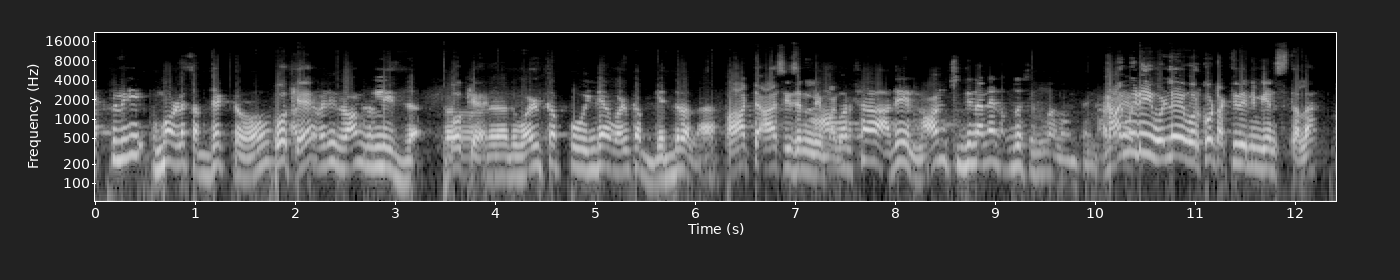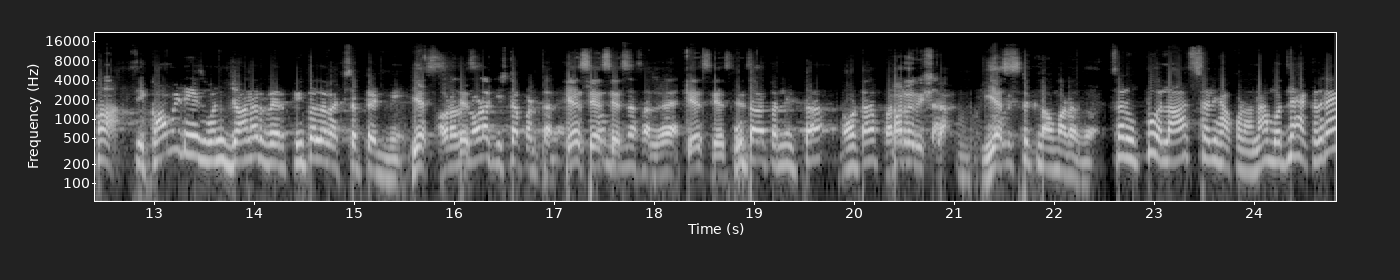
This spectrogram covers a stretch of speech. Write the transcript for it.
ಆಕ್ಚುಲಿ ತುಂಬಾ ಒಳ್ಳೆ subject okay very wrong release Okay. ಅದು world cup India world cup ಗೆದ್ರಲ್ಲ? ಆ ಆ ಸೀಸನ್ ಅಲ್ಲಿ ಆ ವರ್ಷ ಅದೇ ಲಾಂಚ್ ದಿನಾನೇ ನಮ್ದು ಸಿನಿಮಾ ಲಾಂಚ್ ಕಾಮಿಡಿ ಒಳ್ಳೆ ವರ್ಕೌಟ್ ಆಗ್ತಿದೆ ನಿಮ್ಗೆ ಅನ್ಸುತ್ತಲ್ಲ? ಹಾ see comedy is one genre where people have accepted me yes ಅವ್ರ ಅದನ್ನ. ನೋಡಕ್ ಇಷ್ಟ ಪಡ್ತಾರೆ ಎಸ್ ಎಸ್ ಎಸ್ ಅಲ್ವೇ? ಎಸ್ ಎಸ್ ಊಟ ತನ್ನಿಷ್ಟ ನೋಟ ಪರರಿಷ್ಟ ಎಸ್ ಇಷ್ಟಕ್ಕೆ ನಾವು ಮಾಡೋದು. ಸರ್ ಉಪ್ಪು ಲಾಸ್ಟ್ ಅಲ್ಲಿ ಹಾಕೋಣ ಮೊದ್ಲೇ ಹಾಕಿದ್ರೆ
